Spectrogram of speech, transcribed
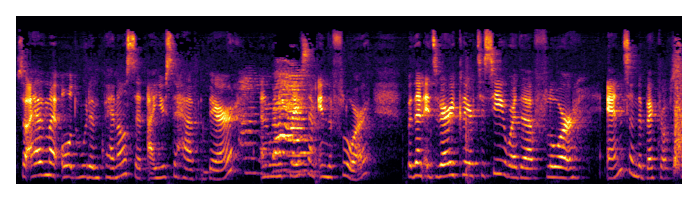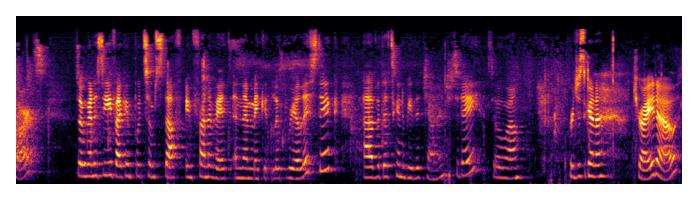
So I have my old wooden panels that I used to have there and I'm gonna place them in the floor. But then it's very clear to see where the floor ends and the backdrop starts. So I'm gonna see if I can put some stuff in front of it and then make it look realistic. Uh, but that's gonna be the challenge today. So um, we're just gonna try it out.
